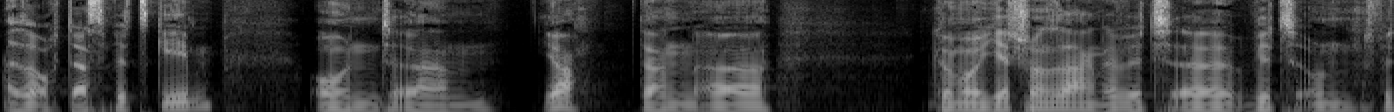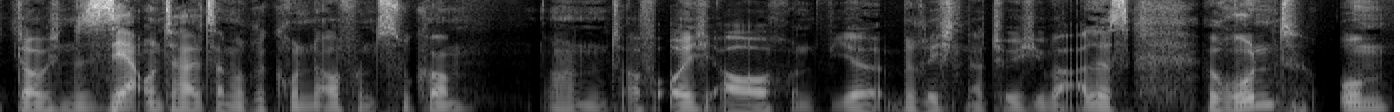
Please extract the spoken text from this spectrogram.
Also auch das wird es geben. Und ähm, ja, dann äh, können wir euch jetzt schon sagen, da wird, äh, wird und wird, glaube ich, eine sehr unterhaltsame Rückrunde auf uns zukommen und auf euch auch. Und wir berichten natürlich über alles rund um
